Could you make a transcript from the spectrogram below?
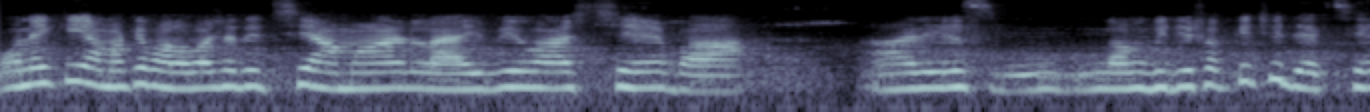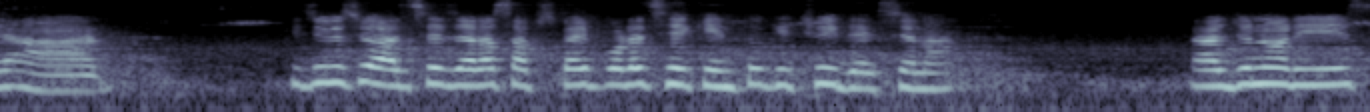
অনেকেই আমাকে ভালোবাসা দিচ্ছে, আমার লাইভেও আসছে বা রিলস লং ভিডিও সব কিছুই দেখছে। আর কিছু কিছু আছে যারা সাবস্ক্রাইব করেছে কিন্তু কিছুই দেখছে না। তার জন্য রিলস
